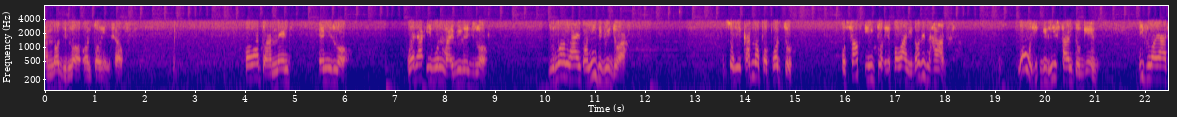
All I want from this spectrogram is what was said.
and not the law unto himself. Power to amend any law, whether even my village law, do not lie on individual. So he cannot purport to usurp into a power he doesn't have. What did he stand to gain if lawyers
